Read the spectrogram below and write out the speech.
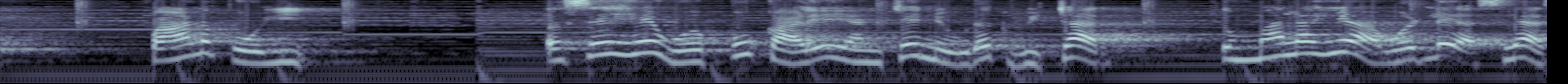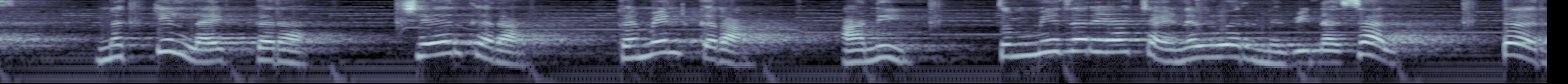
पाणपोळी असे हे व पू काळे यांचे निवडक विचार तुम्हालाही आवडले असल्यास नक्की लाईक करा शेअर करा कमेंट करा. आणि तुम्ही जर या चॅनलवर नवीन असाल तर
